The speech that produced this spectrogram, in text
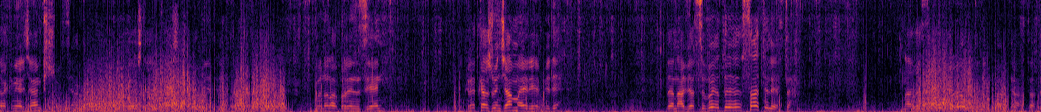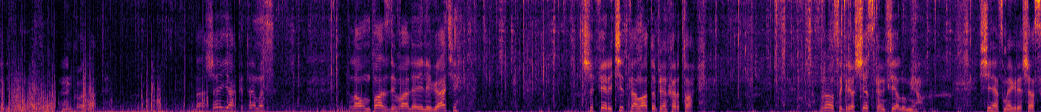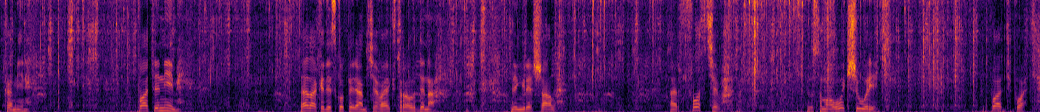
Dacă mergeam pe șosea, ca ăștia ca și kilometri, până la Brânzeni, cred că ajungeam mai repede, dar n-avea să văd satele astea. N-avea să văd rău din partea asta atât de frumos, încă o dată. Dar așa, ia că rămas la un pas de Valea Iligace și fericit că am luat-o pe hărtoape. Vreau să greșesc în felul meu. Cine să mai greșească ca mine? Poate nimeni. Dar dacă descopeream ceva extraordinar din greșeală, ar fi fost ceva. Eu să mă ochi și urechi. Poate, poate.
